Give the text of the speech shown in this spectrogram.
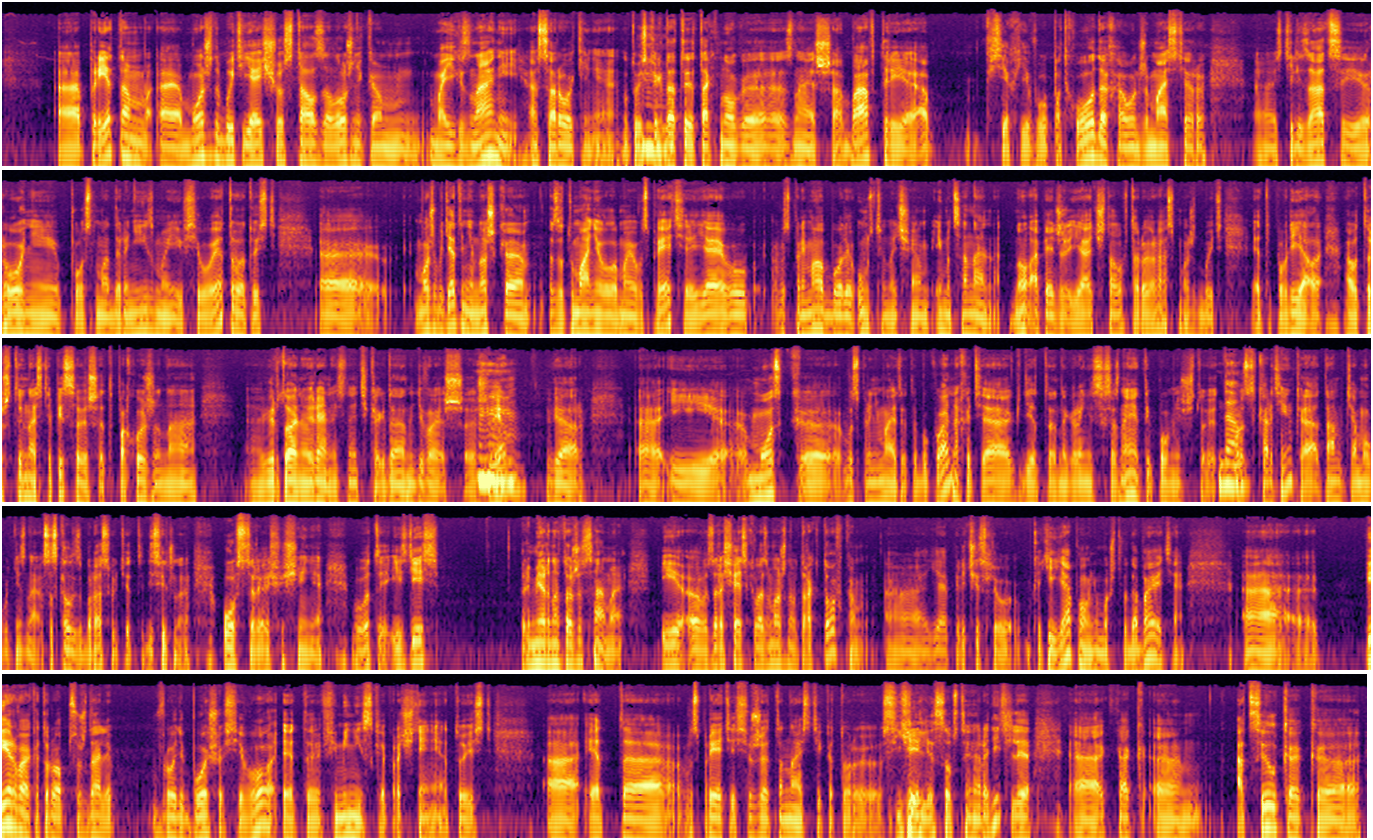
А, при этом, э, может быть, я еще стал заложником моих знаний о Сорокине. Ну, то есть, mm-hmm. когда ты так много знаешь об авторе, о всех его подходах, а он же мастер э, стилизации, иронии, постмодернизма и всего этого. То есть, э, может быть, это немножко затуманивало мое восприятие. Я его воспринимал более умственно, чем эмоционально. Но, опять же, я читал второй раз, может быть, это повлияло. А вот то, что ты, Настя, описываешь, это похоже на виртуальную реальность, знаете, когда надеваешь mm-hmm. шлем VR, э, и мозг воспринимает это буквально, хотя где-то на границах сознания ты помнишь, что это да. просто картинка, а там тебя могут, не знаю, со скалы сбрасывать, это действительно острое ощущение. Вот и здесь примерно то же самое. И возвращаясь к возможным трактовкам, я перечислю, какие я помню, может, вы добавите. Первое, которую обсуждали вроде больше всего это феминистское прочтение, то есть а, это восприятие сюжета Насти, которую съели собственные родители, а, как эм, отсылка к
